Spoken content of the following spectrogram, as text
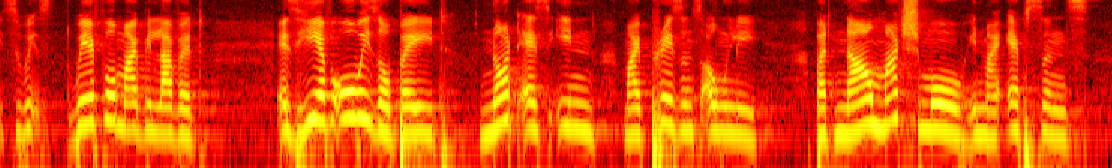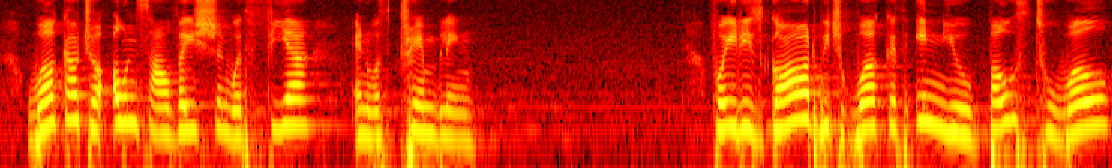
It's wherefore, my beloved, as ye have always obeyed, not as in my presence only, but now much more in my absence, work out your own salvation with fear and with trembling. For it is God which worketh in you both to will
